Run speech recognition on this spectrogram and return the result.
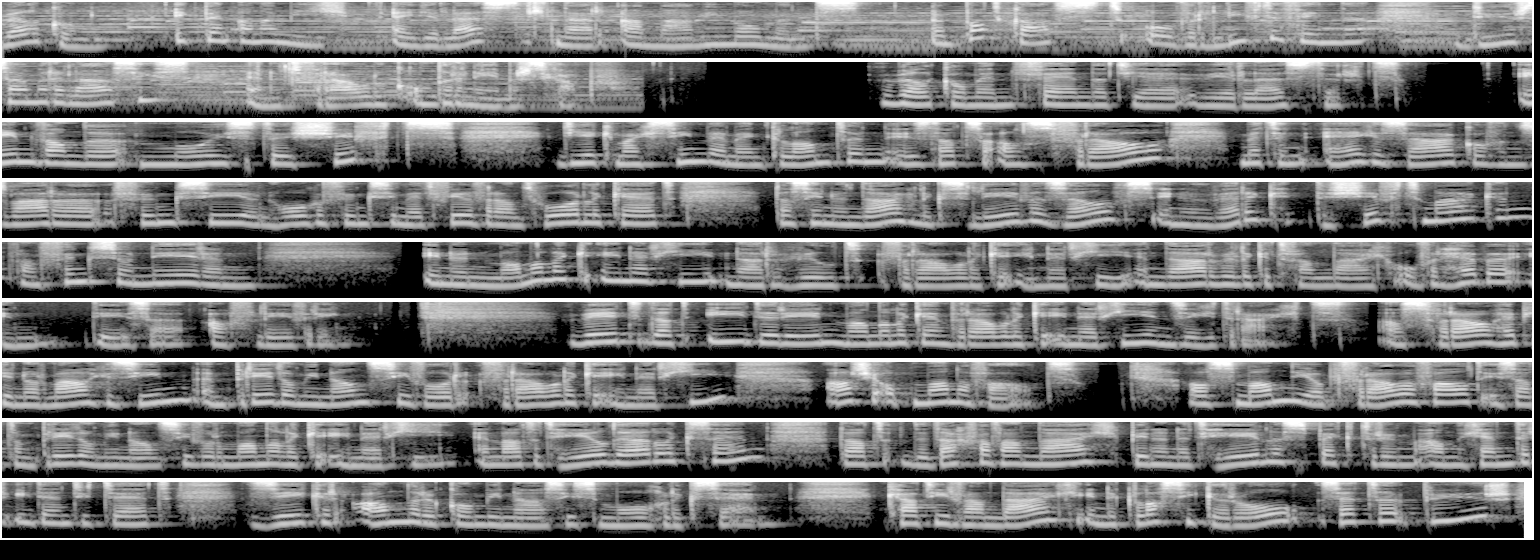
Welkom, ik ben Annemie en je luistert naar Amami Moments. Een podcast over liefde vinden, duurzame relaties en het vrouwelijk ondernemerschap. Welkom en fijn dat jij weer luistert. Een van de mooiste shifts die ik mag zien bij mijn klanten is dat ze als vrouw met een eigen zaak of een zware functie, een hoge functie met veel verantwoordelijkheid, dat ze in hun dagelijks leven, zelfs in hun werk, de shift maken van functioneren in hun mannelijke energie naar wild vrouwelijke energie. En daar wil ik het vandaag over hebben in deze aflevering. Weet dat iedereen mannelijke en vrouwelijke energie in zich draagt. Als vrouw heb je normaal gezien een predominantie voor vrouwelijke energie als je op mannen valt. Als man die op vrouwen valt, is dat een predominantie voor mannelijke energie. En laat het heel duidelijk zijn dat de dag van vandaag binnen het hele spectrum aan genderidentiteit zeker andere combinaties mogelijk zijn. Ik ga het hier vandaag in de klassieke rol zetten, puur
